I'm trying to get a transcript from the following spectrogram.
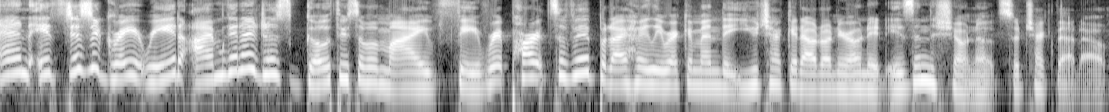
And it's just a great read. I'm going to just go through some of my favorite parts of it, but I highly recommend that you check it out on your own. It is in the show notes, so check that out.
